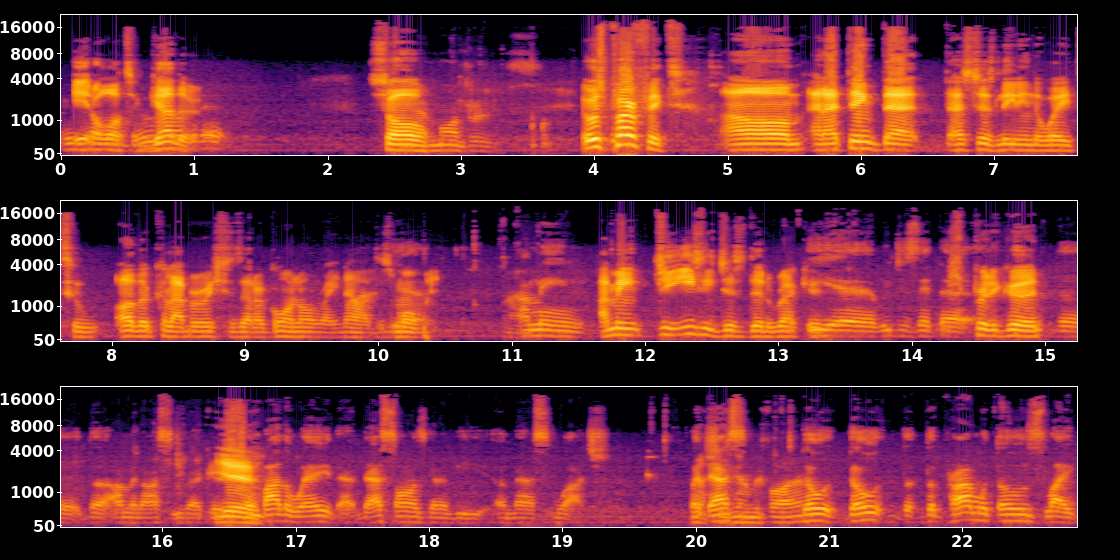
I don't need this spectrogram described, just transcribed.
There's It all together. So And more Bruce. it was perfect. Um, and I think that that's just leading the way to other collaborations that are going on right now at this Yeah. moment. I mean, I mean, G-Eazy just did a record. yeah, we just did It's that. pretty good. The the Aminasi record. Yeah. And by the way, that that song's gonna be a mass watch. But That that's gonna be fire. those, those the, the problem with those like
